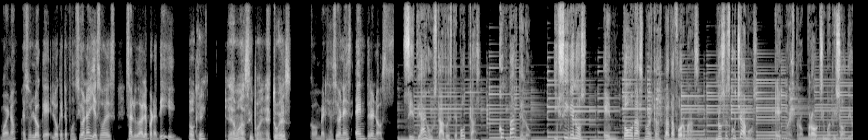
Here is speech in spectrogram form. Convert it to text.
bueno, eso es lo que, lo que te funciona y eso es saludable para ti. Ok, quedamos así, pues esto es. Conversaciones entre nos. Si te ha gustado este podcast, compártelo y síguenos en todas nuestras plataformas. Nos escuchamos en nuestro próximo episodio.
